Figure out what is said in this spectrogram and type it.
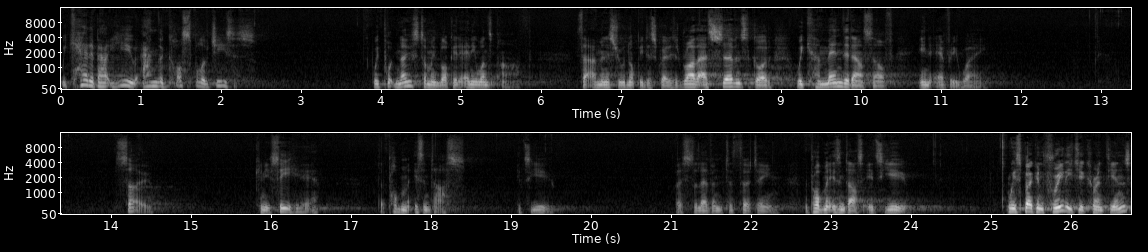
we cared about you and the gospel of Jesus? We put no stumbling block in anyone's path so that our ministry would not be discredited. Rather, as servants of God, we commended ourselves in every way. So, can you see here the problem isn't us, it's you. Verses 11 to 13. The problem isn't us, it's you. We've spoken freely to you, Corinthians,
